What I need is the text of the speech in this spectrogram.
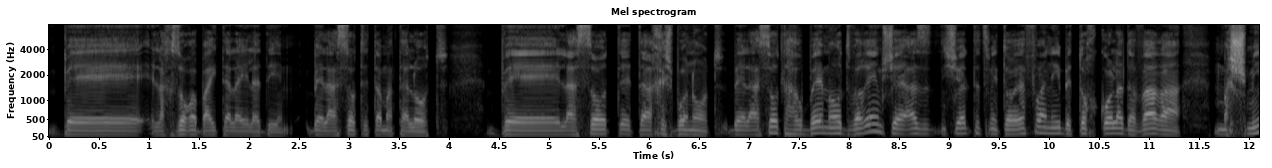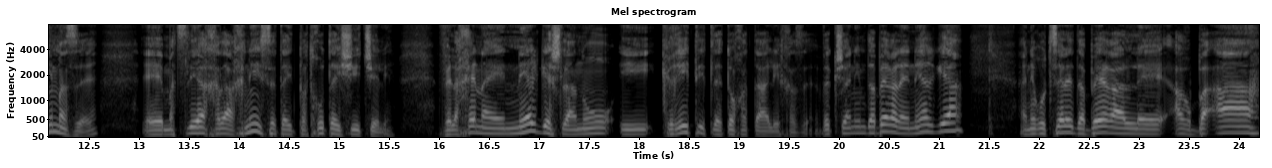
בלחזור הביתה לילדים, בלעשות את המטלות, בלעשות את החשבונות, בלעשות הרבה מאוד דברים, שאז אני שואל את עצמי, טוב, איפה אני בתוך כל הדבר המשמים הזה אה, מצליח להכניס את ההתפתחות האישית שלי? ולכן האנרגיה שלנו היא קריטית לתוך התהליך הזה. וכשאני מדבר על אנרגיה, אני רוצה לדבר על אה, ארבעה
